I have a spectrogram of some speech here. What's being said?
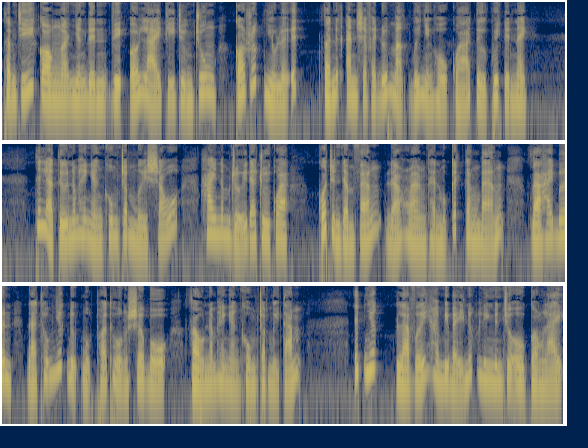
thậm chí còn à, nhận định việc ở lại thị trường chung có rất nhiều lợi ích và nước Anh sẽ phải đối mặt với những hậu quả từ quyết định này. Thế là từ năm 2016, hai năm rưỡi đã trôi qua, quá trình đàm phán đã hoàn thành một cách căn bản và hai bên đã thống nhất được một thỏa thuận sơ bộ vào năm 2018. Ít nhất là với 27 nước Liên minh châu Âu còn lại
